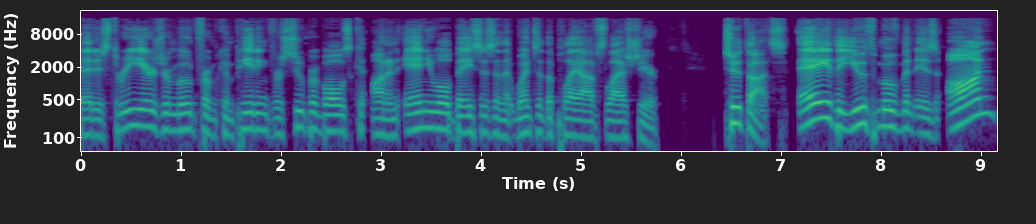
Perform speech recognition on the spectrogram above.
that is three years removed from competing for Super Bowls on an annual basis and that went to the playoffs last year. Two thoughts. A, the youth movement is on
